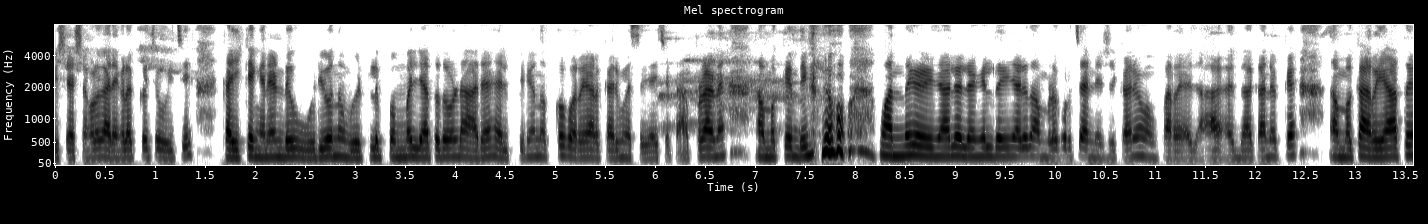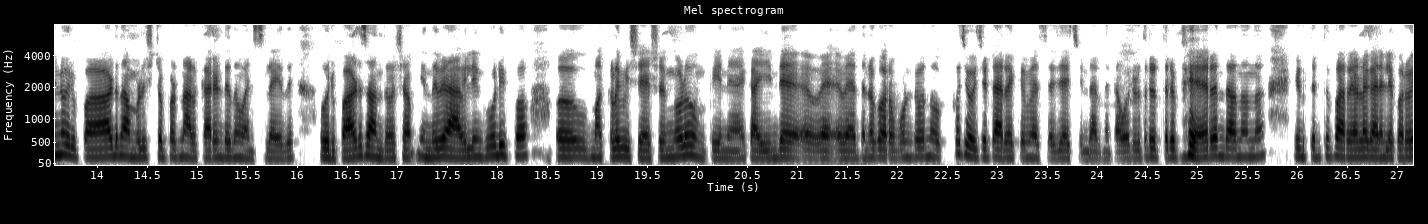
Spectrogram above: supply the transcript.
വിശേഷങ്ങളും കാര്യങ്ങളൊക്കെ ചോദിച്ച് കൈക്ക് എങ്ങനെയുണ്ട്? ഊരിയൊന്നും വീട്ടിൽ ഇപ്പം ഉമ്മ ഇല്ലാത്തതുകൊണ്ട് ആരാ ഹെൽപ്പിനെന്നൊക്കെ കുറേ ആൾക്കാർ മെസ്സേജ് അയച്ചിട്ട്. അപ്പോഴാണ് നമുക്ക് എന്തെങ്കിലും വന്നു കഴിഞ്ഞാലും അല്ലെങ്കിൽ ഇത് കഴിഞ്ഞാലും നമ്മളെ കുറിച്ച് അന്വേഷിക്കാനും പറയാ ഇതാക്കാനൊക്കെ നമുക്ക് അറിയാത്തതിന് ഒരുപാട് നമ്മൾ ഇഷ്ടപ്പെടുന്ന ആൾക്കാരുണ്ടെന്ന് മനസ്സിലായത്. ഒരുപാട് സന്തോഷം. ഇന്ന് രാവിലെയും കൂടി ഇപ്പോൾ മക്കളെ വിശേഷങ്ങളും പിന്നെ കൈയിന്റെ വേദന കുറവുണ്ടോ എന്നൊക്കെ ചോദിച്ചിട്ട് ആരൊക്കെ മെസ്സേജ് അയച്ചിട്ടുണ്ടായിരുന്നു കേട്ടോ. ഓരോരുത്തരുടെ പേരെന്താണെന്നൊന്ന് എടുത്തെടുത്ത് പറയാനുള്ള കാര്യമില്ല. കുറേ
